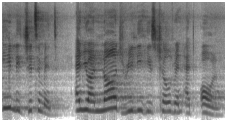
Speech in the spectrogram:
illegitimate and you are not really his children at all.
